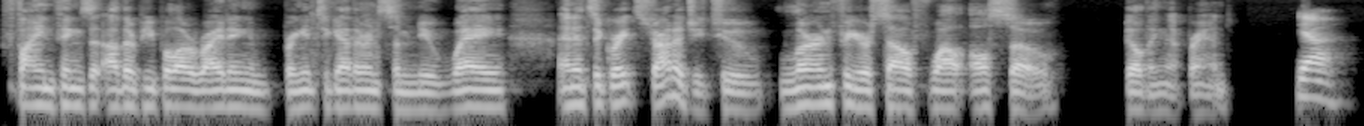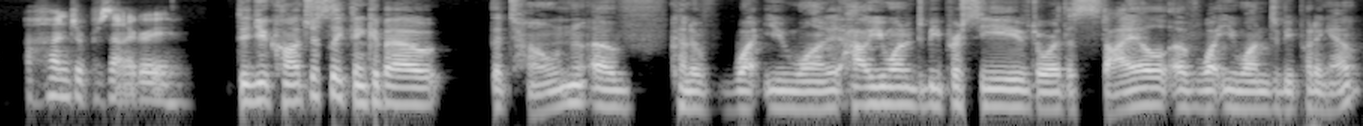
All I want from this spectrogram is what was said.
find things that other people are writing and bring it together in some new way. And it's a great strategy to learn for yourself while also building that brand. Yeah 100% agree did you consciously think about the tone of kind of what you wanted how you wanted to be perceived or the style of what you wanted to be putting out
